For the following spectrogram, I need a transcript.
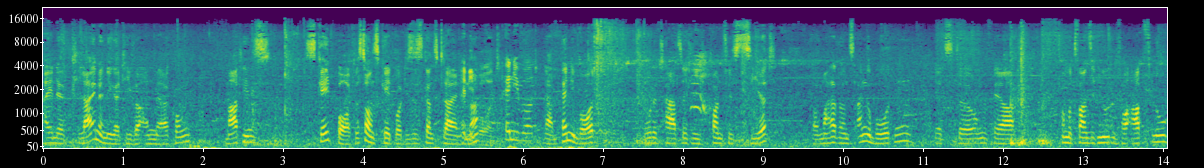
Eine kleine negative Anmerkung. Martins Skateboard, das ist doch ein Skateboard, dieses ganz kleine. Ne? Pennyboard. Pennyboard. Ja, ein Pennyboard wurde tatsächlich konfisziert. Und man hat uns angeboten, jetzt äh, ungefähr 25 Minuten vor Abflug,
